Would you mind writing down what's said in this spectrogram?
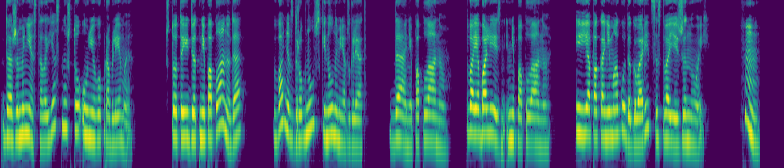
Даже мне стало ясно, что у него проблемы. «Что-то идет не по плану, да?» Ваня вздрогнул, скинул на меня взгляд. «Да, не по плану. Твоя болезнь не по плану. И я пока не могу договориться с твоей женой». «Хм,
